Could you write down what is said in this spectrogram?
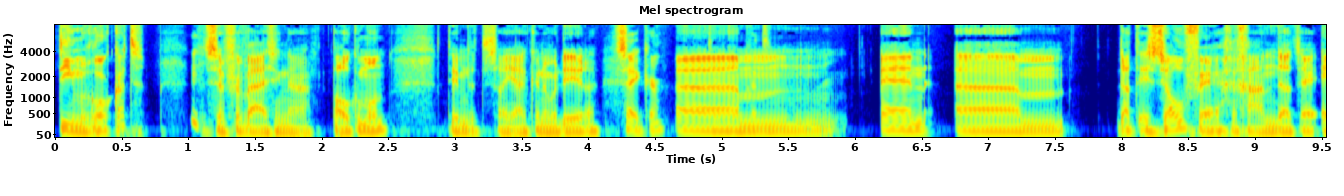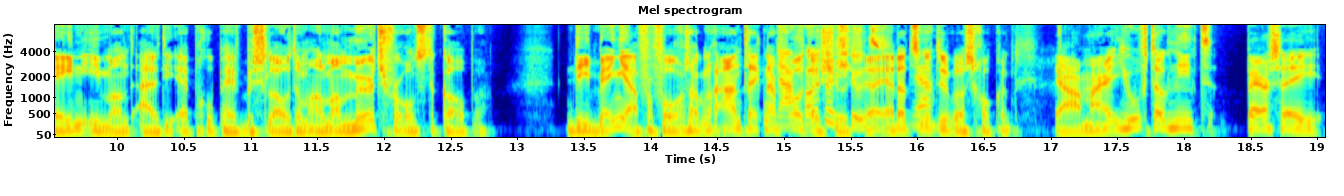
Team Rocket. Dat is een verwijzing naar Pokémon. Tim, dat zal jij kunnen waarderen. zeker. Ehm, en ehm, dat is zo ver gegaan dat er één iemand uit die appgroep heeft besloten om allemaal merch voor ons te kopen. Die Benja vervolgens ook nog aantrekt naar, Naar fotoshoots. Ja, dat is Ja. natuurlijk wel schokkend. Ja, maar je hoeft ook niet per se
